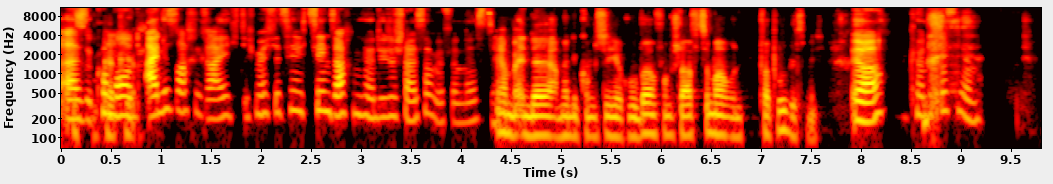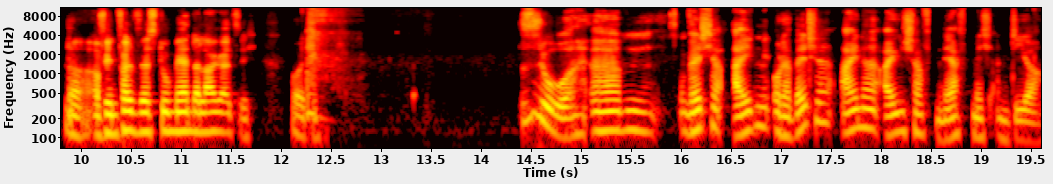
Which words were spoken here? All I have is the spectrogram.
Also, come on, eine Sache reicht. Ich möchte jetzt hier nicht zehn Sachen hören, die du scheiße an mir findest. Ja, am, Ende, am Ende kommst du hier rüber vom Schlafzimmer und verprügelst mich. Ja, könnte passieren. Na, auf jeden Fall wirst du mehr in der Lage als ich heute. So, ähm, welche Eigen oder welche eine Eigenschaft nervt mich an dir?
